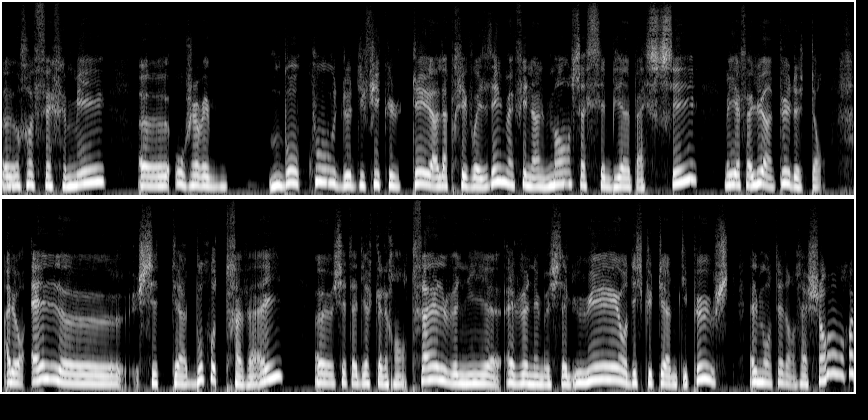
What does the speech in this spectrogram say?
euh, refermée, euh, où j'avais beaucoup de difficultés à l'apprivoiser, mais finalement ça s'est bien passé, mais il a fallu un peu de temps. Alors elle, euh, c'était un bourreau de travail, euh, c'est-à-dire qu'elle rentrait, elle venait, elle venait me saluer, on discutait un petit peu, chut, elle montait dans sa chambre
